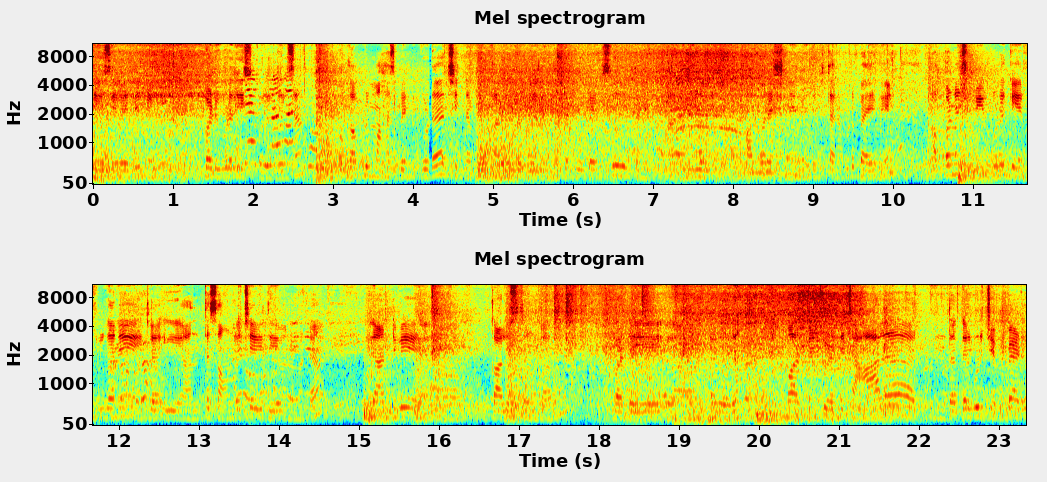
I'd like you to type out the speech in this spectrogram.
చేసేవి అయితే మేము ఇప్పటి కూడా తీసుకోవాలి తెలుసా? ఒకప్పుడు మా హస్బెండ్ కూడా చిన్నప్పుడు కళ్ళు టూ టైమ్స్ తనలో ఆపరేషన్ అయింది తన కూడా భయమే. అప్పటి నుంచి మేము కూడా కేర్ఫుల్గానే ఇట్లా ఈ అంత సౌండ్ వచ్చేవి దేవనమాట ఇలాంటివి కాలుస్తూ ఉంటాము. బట్ అంటారు కదా మా హస్బెండ్ చూడండి చాలా దగ్గర కూడా చెప్పాడు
